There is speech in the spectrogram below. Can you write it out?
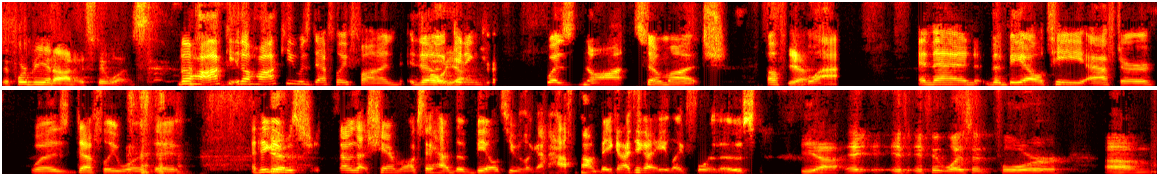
if we're being honest, it was. the hockey the hockey was definitely fun. The oh, yeah. getting was not so much a yeah. blast. And then the BLT after was definitely worth it. I think yeah. it was that was at Shamrocks. They had the BLT with like a half a pound bacon. I think I ate like four of those. Yeah, if if it wasn't for um,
